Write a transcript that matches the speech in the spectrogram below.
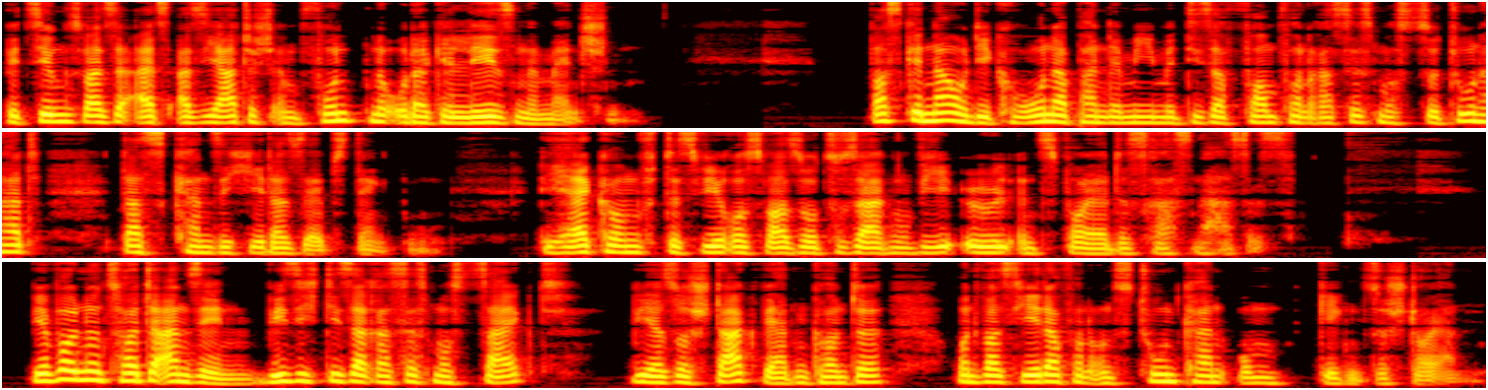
bzw. als asiatisch empfundene oder gelesene Menschen. Was genau die Corona-Pandemie mit dieser Form von Rassismus zu tun hat, das kann sich jeder selbst denken. Die Herkunft des Virus war sozusagen wie Öl ins Feuer des Rassenhasses. Wir wollen uns heute ansehen, wie sich dieser Rassismus zeigt, wie er so stark werden konnte und was jeder von uns tun kann, um gegenzusteuern.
